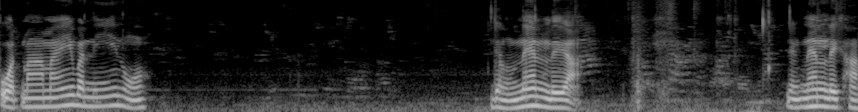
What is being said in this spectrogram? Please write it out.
ปวดมาไหมวันนี้หนู อย่างแน่นเลยอะ่ะ อย่างแน่นเลยค่ะ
